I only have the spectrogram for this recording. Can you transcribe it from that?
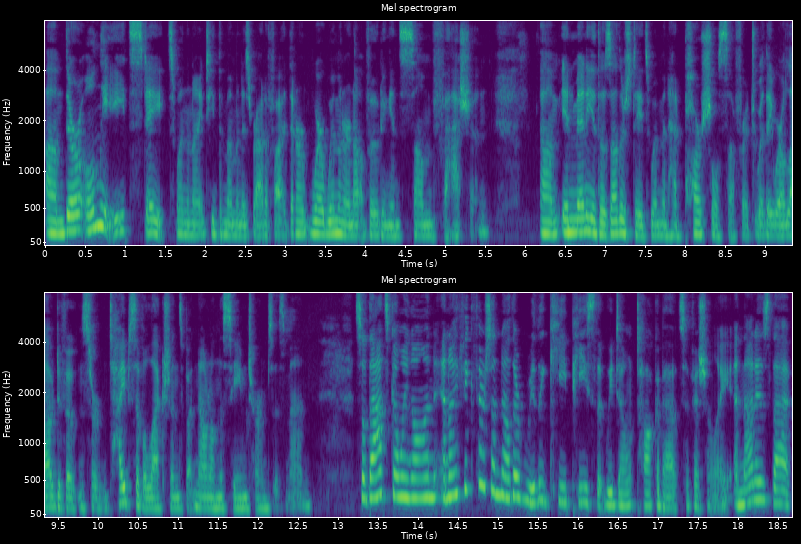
Um, there are only eight states when the 19th Amendment is ratified that are where women are not voting in some fashion. Um, in many of those other states, women had partial suffrage, where they were allowed to vote in certain types of elections, but not on the same terms as men. So that's going on. And I think there's another really key piece that we don't talk about sufficiently, and that is that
